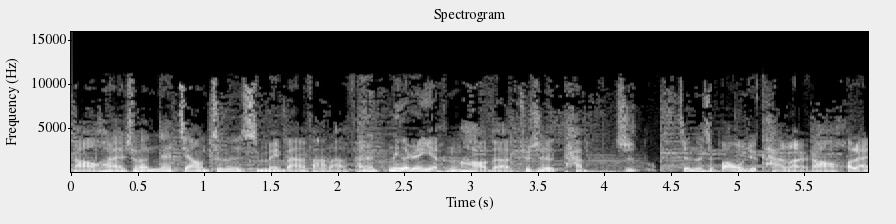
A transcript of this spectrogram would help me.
然后后来说，那这样真的是没办法了。反正那个人也很好的，就是他真真的是帮我去看了。然后后来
